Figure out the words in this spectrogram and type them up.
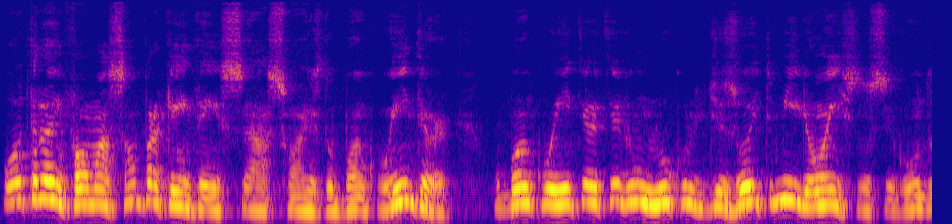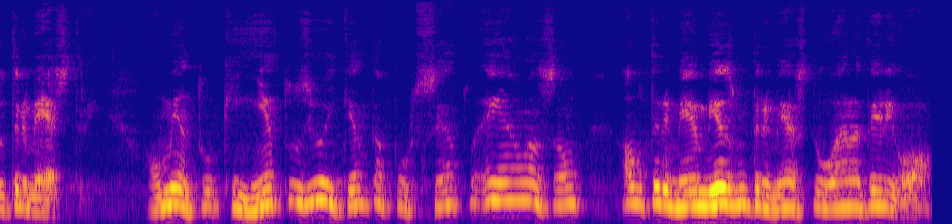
Outra informação para quem tem ações do Banco Inter, o Banco Inter teve um lucro de 18 milhões no segundo trimestre, aumentou 580% em relação ao mesmo trimestre do ano anterior.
